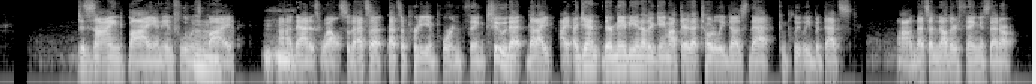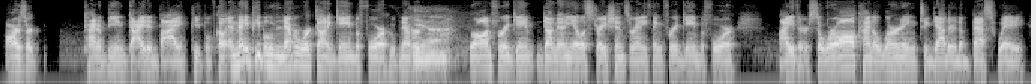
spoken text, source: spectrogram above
designed by and influenced mm-hmm. by mm-hmm. Uh, that as well so that's a that's a pretty important thing too that that I, I again there may be another game out there that totally does that completely but that's uh, that's another thing is that our ours are kind of being guided by people of color and many people who've never worked on a game before who've never yeah. drawn for a game done any illustrations or anything for a game before either so we're all kind of learning together the best way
